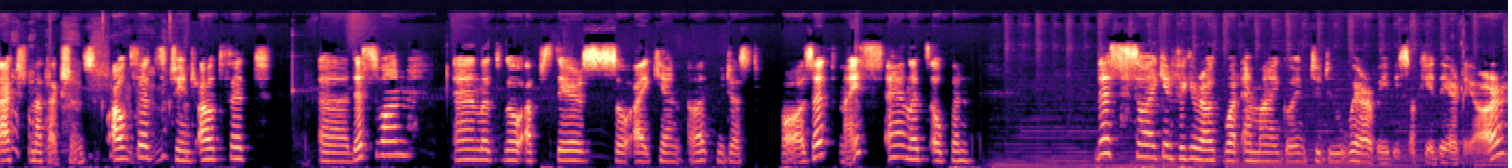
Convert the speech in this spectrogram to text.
action, not actions, outfits, change outfit, uh, this one, and let's go upstairs so I can, let me just pause it, nice, and let's open this so I can figure out what am I going to do. Where are babies? Okay, there they are.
